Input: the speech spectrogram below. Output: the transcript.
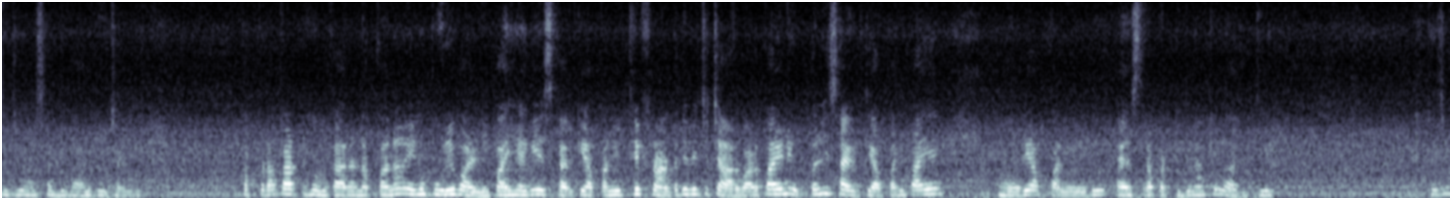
ਇਹ ਜੀ ਆ ਸਾਡੇ ਵਾਲ ਹੋ ਜਾਣਗੇ। ਕੱਪੜਾ ਘੱਟ ਹੋਣ ਕਾਰਨ ਆਪਾਂ ਨਾ ਇਹਨੂੰ ਪੂਰੇ ਵਾਲ ਨਹੀਂ ਪਾਏ ਹੈਗੇ, ਇਸ ਕਰਕੇ ਆਪਾਂ ਨੇ ਇੱਥੇ ਫਰੰਟ ਦੇ ਵਿੱਚ ਚਾਰ ਵਾਲ ਪਾਏ ਨੇ, ਉੱਪਰਲੀ ਸਾਈਡ ਤੇ ਆਪਾਂ ਨੇ ਪਾਏ ਮੋਰੇ ਆਪਾਂ ਨੇ ਇਹਦੀ ਇਸ ਤਰ੍ਹਾਂ ਪੱਟੀ ਬਣਾ ਕੇ ਲਾ ਦਿੱਤੀ ਹੈ। ਠੀਕ ਹੈ ਜੀ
